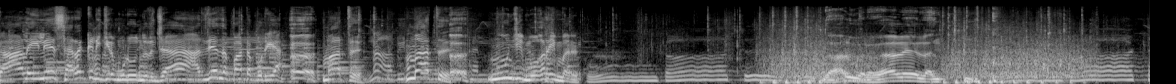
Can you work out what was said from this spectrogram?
காலையிலே சரக்கு அடிக்கிற முடி வந்துருச்சா? அதே அந்த பாட்டை புரியா மாத்து மாத்து. மூஞ்சி முகரை வேற வேலையே இல்லை. பாட்ட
